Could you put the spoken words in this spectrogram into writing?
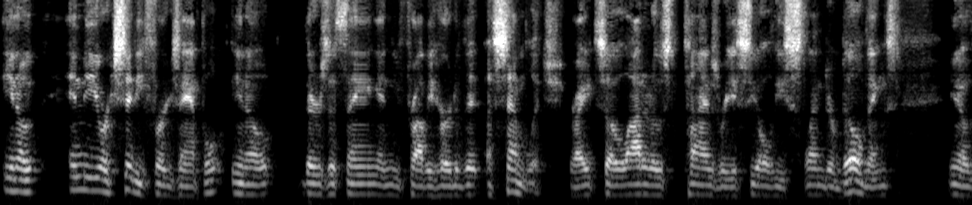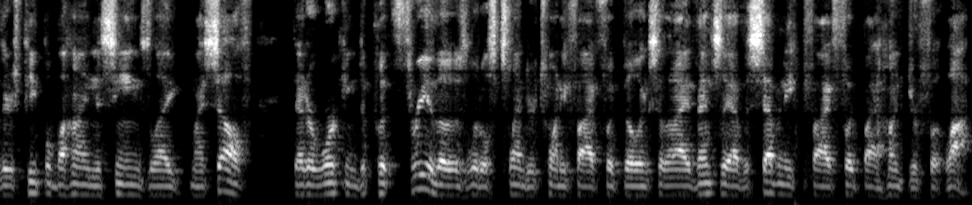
you know, in New York City, for example, you know, there's a thing, and you've probably heard of it, assemblage, right? So a lot of those times where you see all these slender buildings, you know, there's people behind the scenes like myself that are working to put three of those little slender 25 foot buildings so that I eventually have a 75 foot by 100 foot lot,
